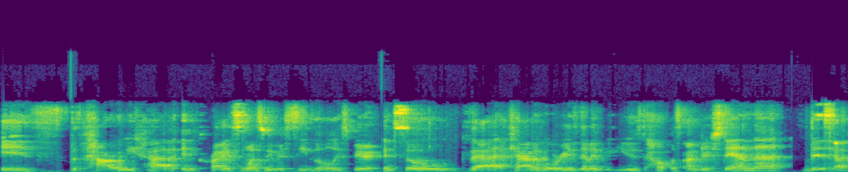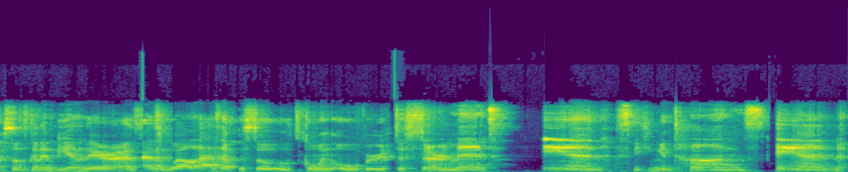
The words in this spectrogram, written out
is. The power we have in Christ once we receive the Holy Spirit. And so that category is going to be used to help us understand that. This episode is going to be in there as, as well as episodes going over discernment, and speaking in tongues. And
